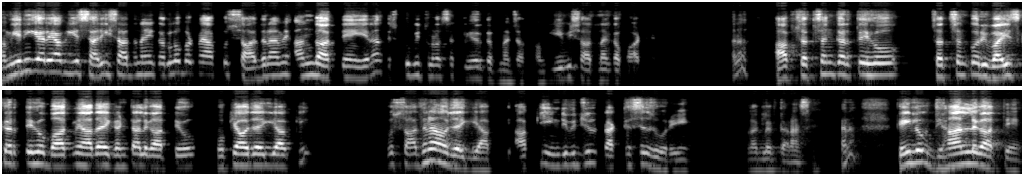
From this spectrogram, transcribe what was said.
हम ये नहीं कह रहे आप ये सारी साधनाएँ कर लो बट मैं आपको साधना में अंग आते हैं ये ना, इसको भी थोड़ा सा क्लियर करना चाहता हूँ ये भी साधना का पार्ट है। है ना? आप सत्संग करते हो, सत्संग को रिवाइज करते हो, बाद में आधा एक घंटा लगाते हो, वो क्या हो जाएगी आपकी? वो साधना हो जाएगी आपकी। आपकी इंडिविजुअल प्रैक्टिस हो रही है अलग अलग तरह से। है ना? कई लोग ध्यान लगाते हैं।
